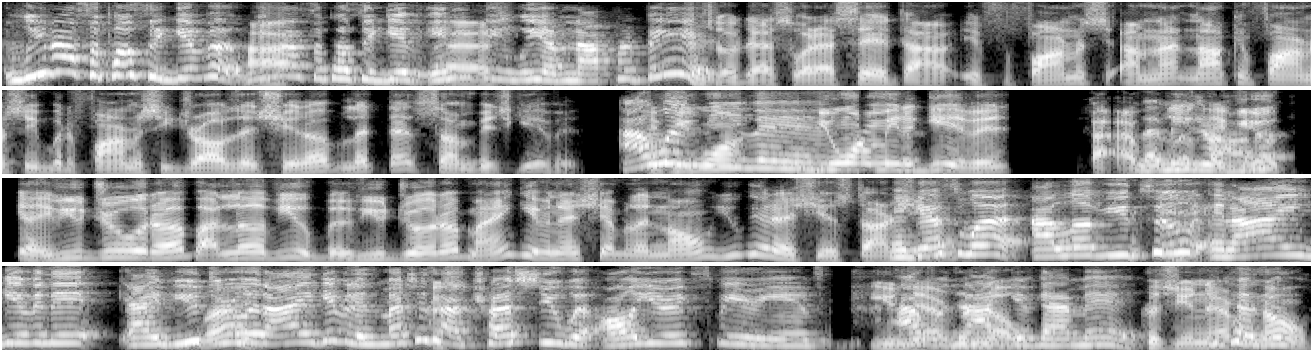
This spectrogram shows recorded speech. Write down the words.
We're not supposed to give up. We're I- not supposed to give anything we have not prepared. So that's what I said. I, if a pharmacy, I'm not knocking pharmacy, but if pharmacy draws that shit up, let that some bitch give it. I if wouldn't you want, even. if you want me to give it, I, Let me draw if you. Yeah, if you drew it up, I love you. But if you drew it up, I ain't giving that shit. I'm like, no, you get that shit. Start. and guess what? I love you too, and I ain't giving it. If you drew Right. it, I ain't giving it. As much as I trust you with all your experience, You I never would not know give that med because you never because know.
